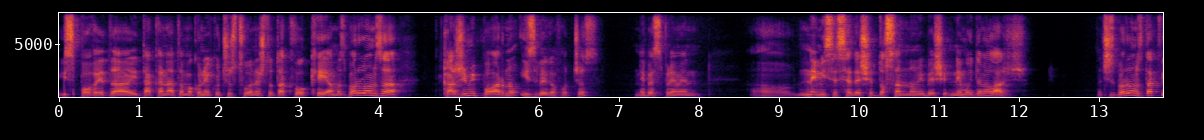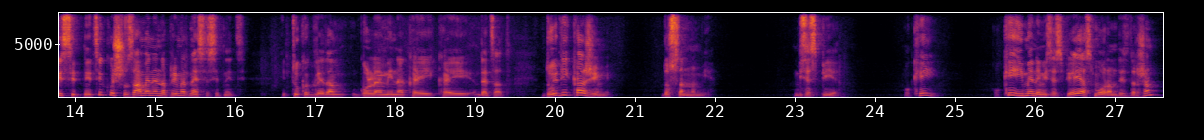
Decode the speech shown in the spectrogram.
исповеда и така натаму, ако некој чувствува нешто такво, окей, ама зборувам за кажи ми поарно избегав од час, не бе спремен, не ми се седеше, досадно ми беше, немој да ме лажеш. Значи зборувам за такви ситници кои што за мене на пример не се ситници. И тука гледам големина кај кај децата. Дојди и кажи ми. Досадно ми е. Ми се спие. Океј. Океј, и мене ми се спие, јас морам да издржам.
